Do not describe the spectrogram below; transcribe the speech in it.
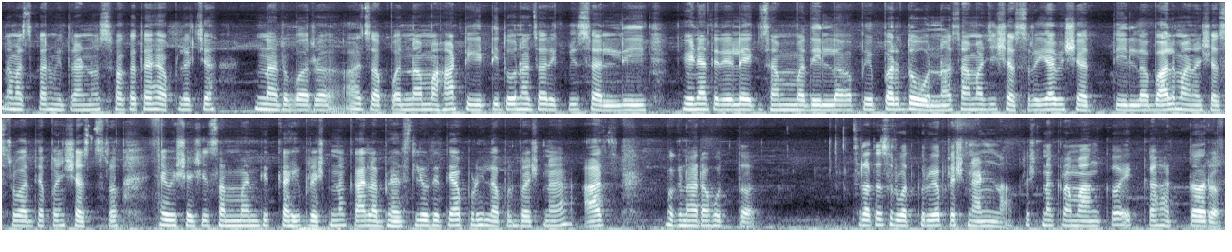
नमस्कार मित्रांनो स्वागत आहे आपल्या चॅनलवर आज आपण महा टी ई टी दोन हजार एकवीस साली घेण्यात आलेल्या एक्झाममधील पेपर दोन सामाजिकशास्त्र या विषयातील बालमानसशास्त्र व अध्यापनशास्त्र या विषयाशी संबंधित काही प्रश्न काल अभ्यासले होते. त्यापुढील आपण प्रश्न आज बघणार आहोत. चला तर सुरुवात करूया प्रश्नांना. प्रश्न क्रमांक एकाहत्तर.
